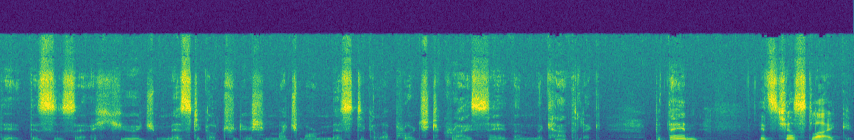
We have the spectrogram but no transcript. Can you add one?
th- this is a huge mystical tradition, much more mystical approach to Christ, say, than the Catholic. But then it's just like,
